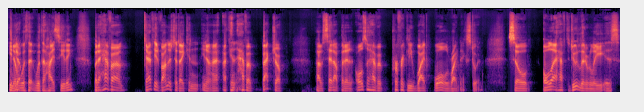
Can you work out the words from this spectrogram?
you know Yeah. with a with a high ceiling. But i have a i have the advantage that i can you know i, I can have a backdrop uh, set up but then also have a perfectly white wall right next to it. So all i have to do literally is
